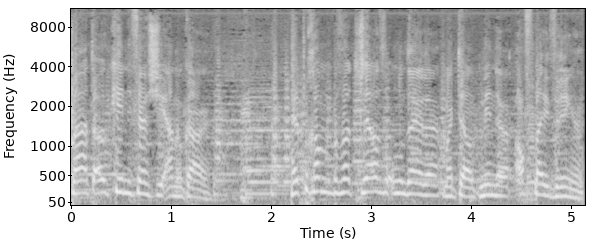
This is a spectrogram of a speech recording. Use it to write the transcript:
praten ook kinderversie aan elkaar. Het programma bevat dezelfde onderdelen, maar telt minder afleveringen.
